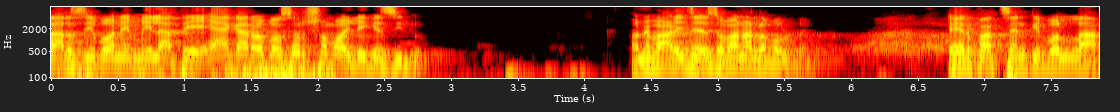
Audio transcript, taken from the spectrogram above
তার জীবনে মিলাতে এগারো বছর সময় লেগেছিল। উনি বাড়ি বাড়িতে সোবান আল্লাহ বলবেন। টের পাচ্ছেন কি বললাম?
